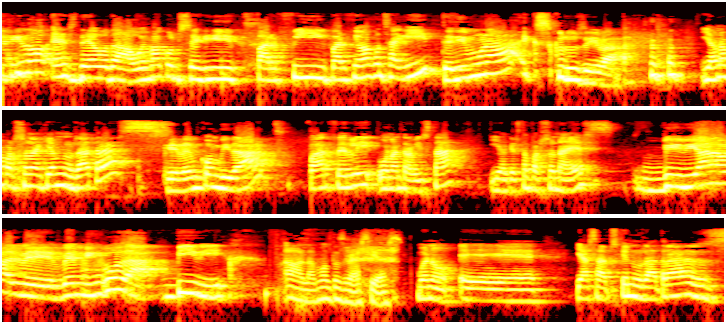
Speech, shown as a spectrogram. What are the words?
prometido és deuda, ho hem aconseguit. per fi, per fi hem aconseguit. Tenim una exclusiva Hi ha una persona aquí amb nosaltres que l'hem convidat, per fer-li una entrevista i aquesta persona és Viviana Vallvé, benvinguda. Vivi. Hola, moltes gràcies. Bueno, eh, ja saps que nosaltres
